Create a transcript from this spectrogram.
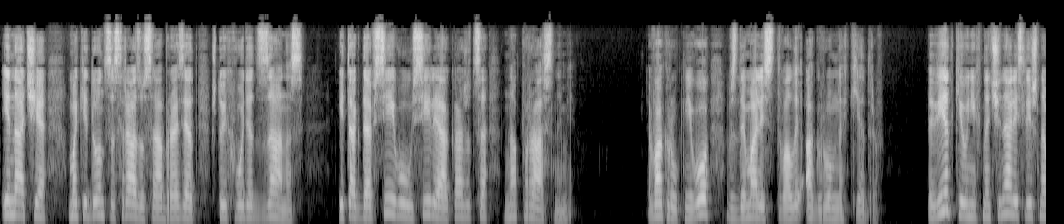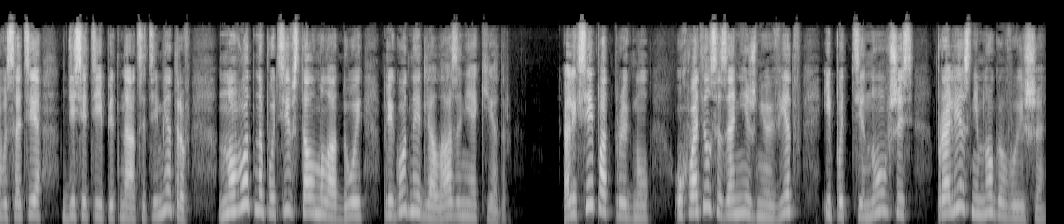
Иначе македонцы сразу сообразят, что их водят за нос, и тогда все его усилия окажутся напрасными. Вокруг него вздымались стволы огромных кедров. Ветки у них начинались лишь на высоте 10-15 метров, но вот на пути встал молодой, пригодный для лазания кедр. Алексей подпрыгнул, ухватился за нижнюю ветвь и, подтянувшись, пролез немного выше,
